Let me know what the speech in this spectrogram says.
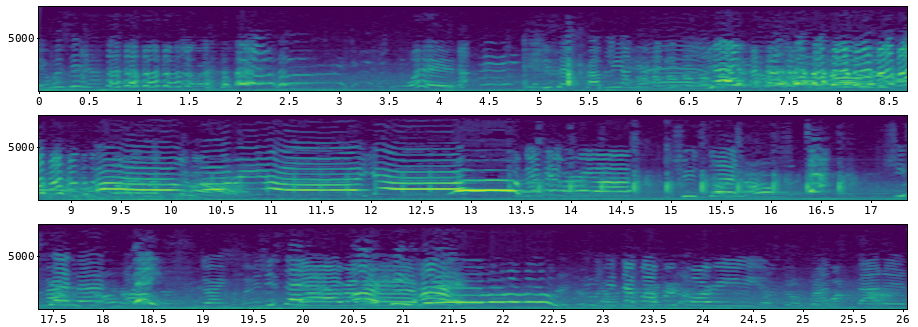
It was in. what? She said probably on your anything. Yes. Good hit, Maria. She said. She said base during women's. She said Yeah, right. RBI. Get that ball for Tori. Let's go. Runs batted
